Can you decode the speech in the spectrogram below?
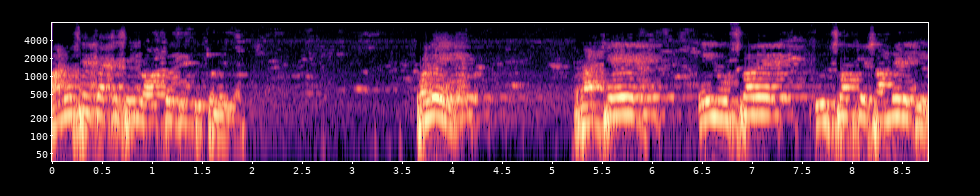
মানুষের কাছে সেই অর্থ কিন্তু চলে যাচ্ছে। ফলে রাজ্যের এই উৎসবের, উৎসবকে সামনে রেখে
